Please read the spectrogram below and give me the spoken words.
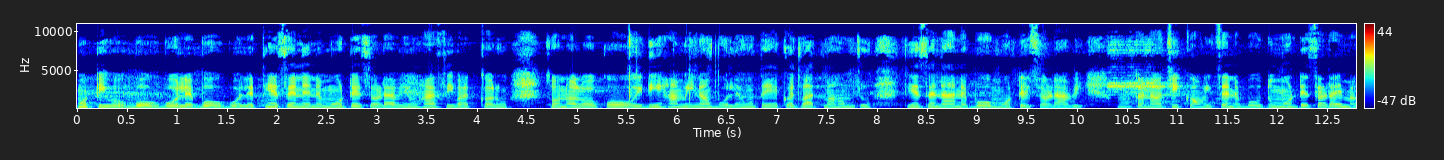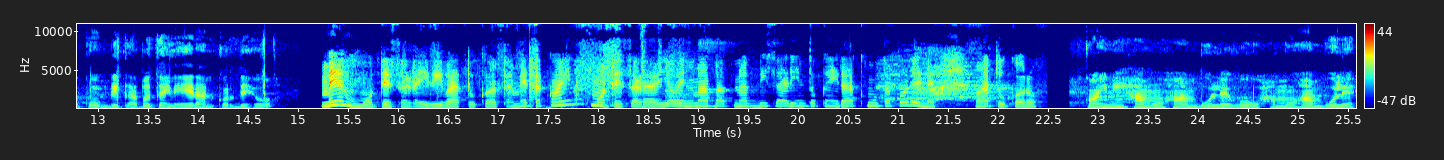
મોટી વહુ બહુ બોલે બહુ બોલે. ત્યાં છે ને એને મોઢે ચડાવી હું હાસી વાત કરું. સોનલ કોઈ દી હામી ન બોલે. હું તો એક જ વાતમાં સમજું. ત્યાં છે ને આને બહુ મોઢે ચડાવી. હું તને હજી કહું છે ને બહુ તું મોઢે ચડાવીમાં કોક દીકા બધાને હેરાન કરી દે હો. મેં હું મોઢે ચડાવી વાતો કરતા? મેં તો કંઈ નથી મોઢે ચડાવી. હવે મા બાપના બિસાડીને તો કંઈ રાખવું તો પડે ને. વાતો કરો. કંઈ નહીં, હામો હામ બોલે, વહુ હામો હામ બોલે.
